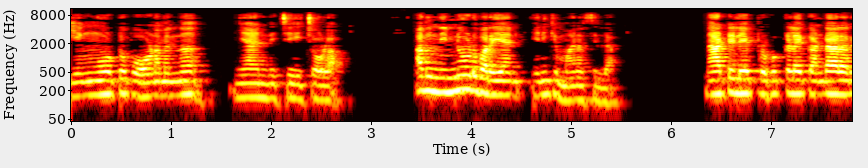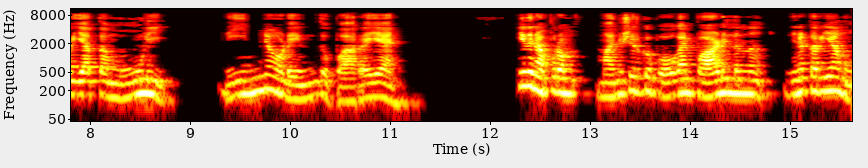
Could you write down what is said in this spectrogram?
എങ്ങോട്ട് പോണമെന്ന് ഞാൻ നിശ്ചയിച്ചോളാം. അത് നിന്നോട് പറയാൻ എനിക്ക് മനസ്സില്ല. നാട്ടിലെ പ്രഭുക്കളെ കണ്ടാലറിയാത്ത മൂളി നിന്നോട് എന്തു പറയാൻ? ഇതിനപ്പുറം മനുഷ്യർക്ക് പോകാൻ പാടില്ലെന്ന് നിനക്കറിയാമോ?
